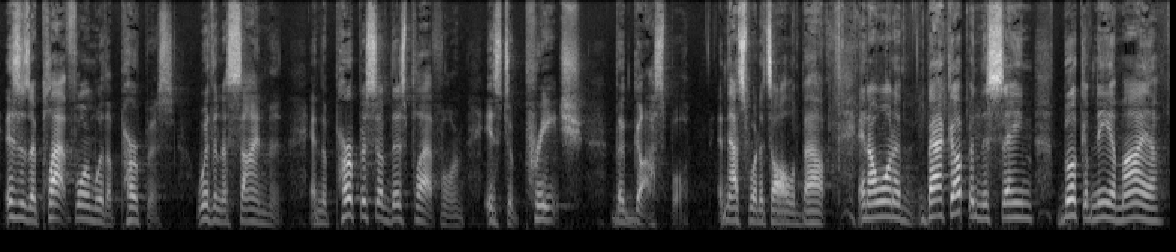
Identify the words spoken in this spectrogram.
This is a platform with a purpose, with an assignment. And the purpose of this platform is to preach the gospel. And that's what it's all about. And I want to back up in this same book of Nehemiah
